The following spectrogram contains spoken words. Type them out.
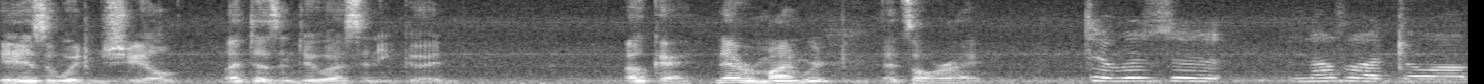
it is a wooden shield. That doesn't do us any good. Okay, never mind. We're that's all right. There was a, another door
